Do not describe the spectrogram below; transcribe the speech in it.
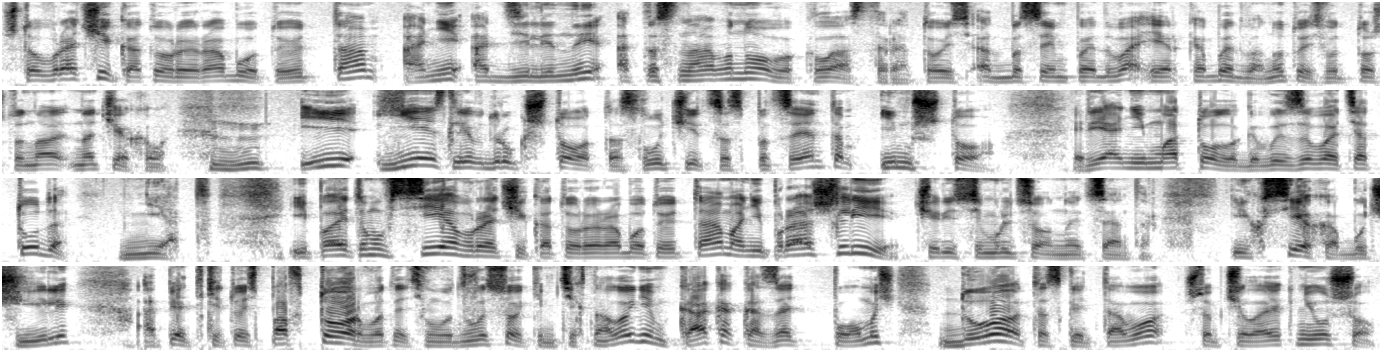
Что врачи, которые работают там, они отделены от основного кластера, то есть от БСМП-2 и РКБ-2, ну, то есть вот то, что на, на Чехова. Угу. И если вдруг что-то случится с пациентом, им что? Реаниматолога вызывать оттуда? Нет. И поэтому все врачи, которые работают там, они прошли через симуляционный центр. Их всех обучили, опять-таки, то есть повтор вот этим вот высоким технологиям, как оказать помощь до, так сказать, того, чтобы человек не ушел.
